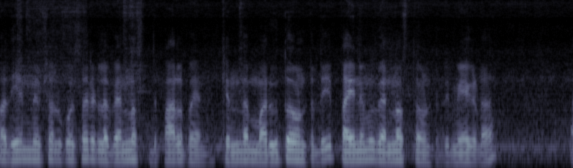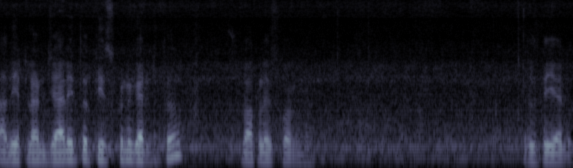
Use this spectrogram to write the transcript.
పదిహేను నిమిషాలకు ఒకసారి ఇట్లా వెన్న వస్తుంది పాల పైన. కింద మరుగుతూ ఉంటుంది పైనేమో వెన్న వస్తూ ఉంటుంది మేగడ. అది ఇట్లాంటి జాలితో తీసుకుని గరిటితో లోపల వేసుకోవాలన్నమాట ఇట్లా తీయాలి.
